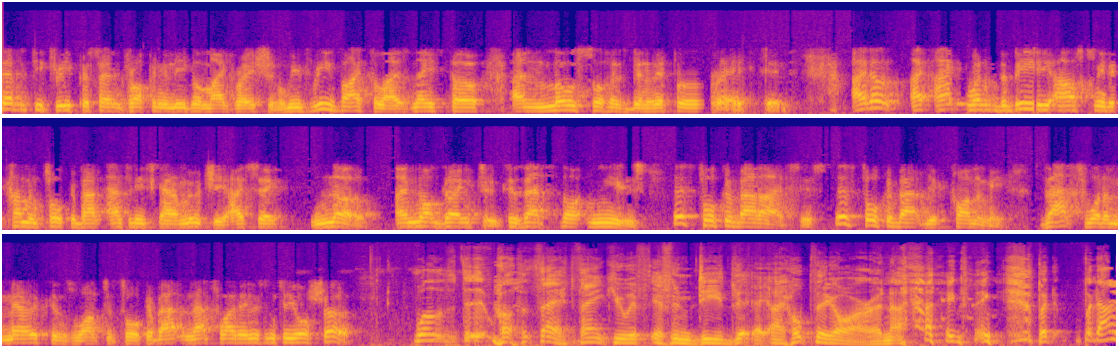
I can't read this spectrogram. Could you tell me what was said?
73% drop in illegal migration. We've revitalized NATO, and Mosul has been liberated. I don't. I, I, when the BBC asks me to come and talk about Anthony Scaramucci, I say no, I'm not going to, because that's not news. Let's talk about ISIS. Let's talk about the economy. That's what Americans want to talk about, and that's why they listen to your show. Well, th- well, th- thank you. If, if indeed, they, I hope they are, and I think, but but I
